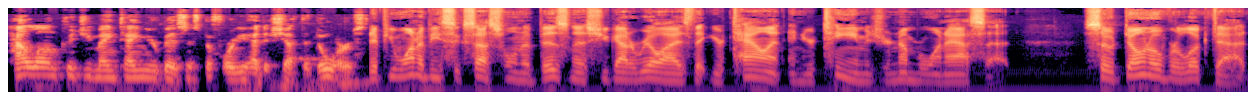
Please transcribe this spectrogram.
how long could you maintain your business before you had to shut the doors? If you want to be successful in a business, you got to realize that your talent and your team is your number one asset. So don't overlook that.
